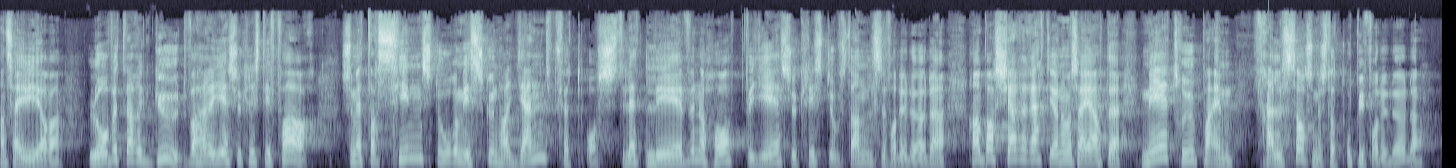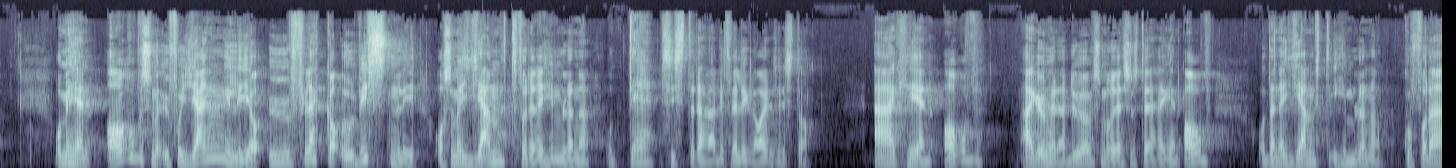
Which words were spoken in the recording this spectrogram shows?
Han sier videre.: Lovet være Gud, vår Herre Jesu Kristi Far, som etter sin store miskunn har gjenfødt oss til et levende håp ved Jesu Kristi oppstandelse fra de døde. Han bare skjærer rett gjennom og sier at vi tror på en frelser som er stått opp ifra de døde. Og vi har en arv som er uforgjengelig og uflekka og uvisstelig, og som er gjemt for dere i himlene. Og Det siste der har jeg blitt veldig glad i det siste. Jeg har en arv. Jeg òg har det. Du òg, som Jesus det. Jeg har en arv og den er gjemt i himlene. Hvorfor det?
